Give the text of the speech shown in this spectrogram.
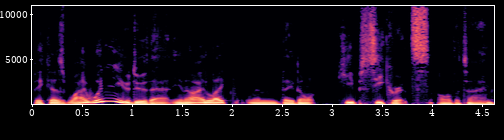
Because why wouldn't you do that? You know, I like when they don't keep secrets all the time.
